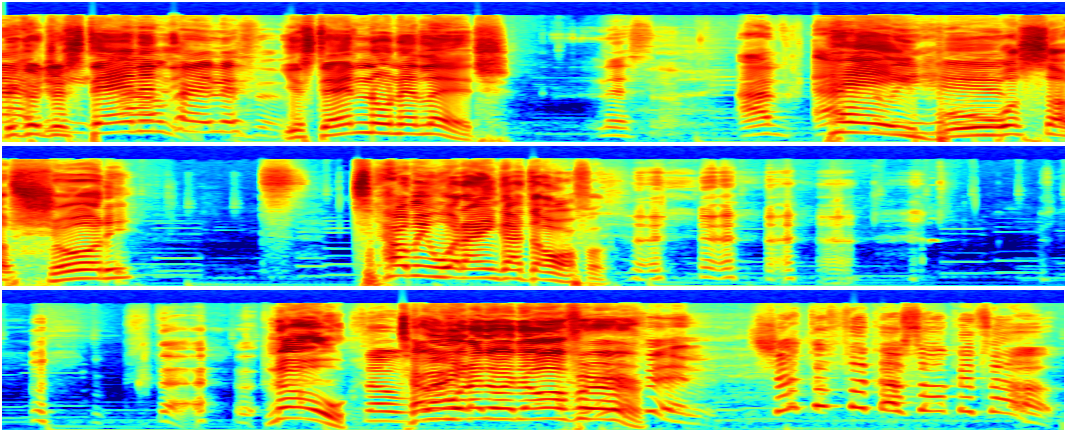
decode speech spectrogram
because you're standing. Okay, listen. You're standing on that ledge. Listen. I've Hey, boo, what's up, shorty? Tell me what I ain't got to offer. No, So, tell me what I got to offer. Listen, shut the fuck up so I can talk.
